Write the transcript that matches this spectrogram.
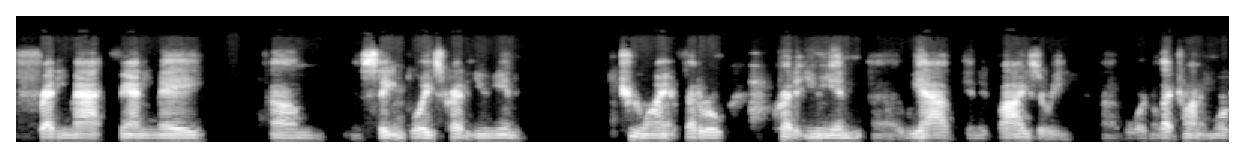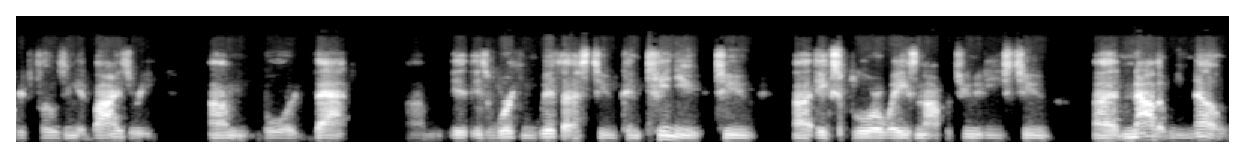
Freddie Mac, Fannie Mae, um, State Employees Credit Union, Truliant Federal Credit Union. Uh, we have an advisory uh, board, an electronic mortgage closing advisory um, board that um, is working with us to continue to uh, explore ways and opportunities to, uh, now that we know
